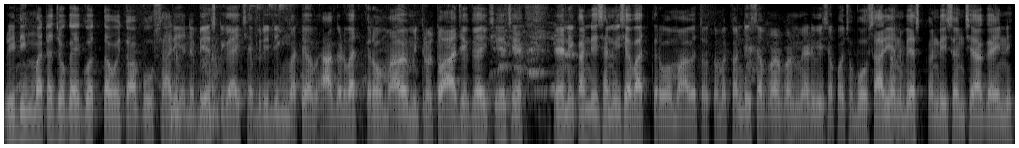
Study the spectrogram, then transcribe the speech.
બ્રીડિંગ માટે જો ગાય ગોતતા હોય તો આ બહુ સારી અને બેસ્ટ ગાય છે બ્રીડિંગ માટે. હવે આગળ વાત કરવામાં આવે મિત્રો, તો આ જે ગાય જે છે એની કન્ડિશન વિશે વાત કરવામાં આવે તો તમે કન્ડિશન પણ મેળવી શકો છો. બહુ સારી અને બેસ્ટ કન્ડિશન છે આ ગાયની.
